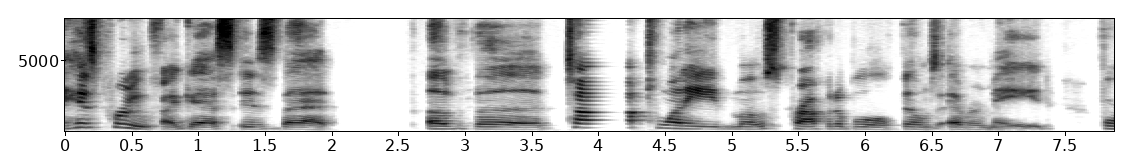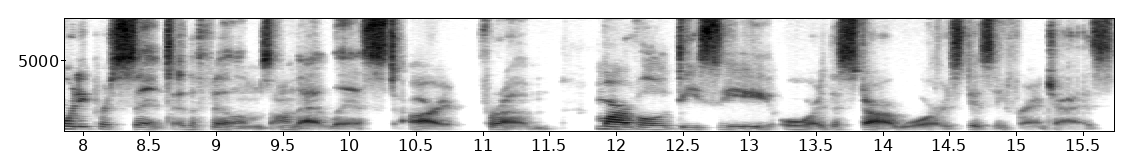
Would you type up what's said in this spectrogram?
his proof, I guess, is that of the top 20 most profitable films ever made, 40% of the films on that list are from Marvel, DC, or the Star Wars Disney franchise.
